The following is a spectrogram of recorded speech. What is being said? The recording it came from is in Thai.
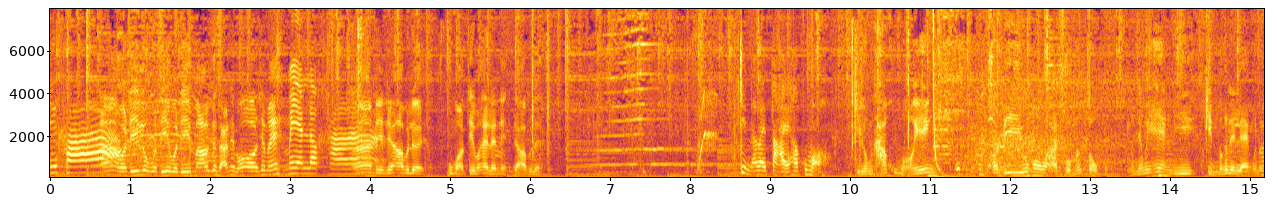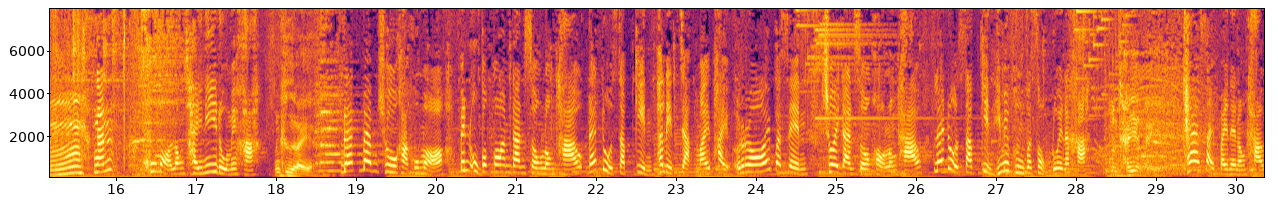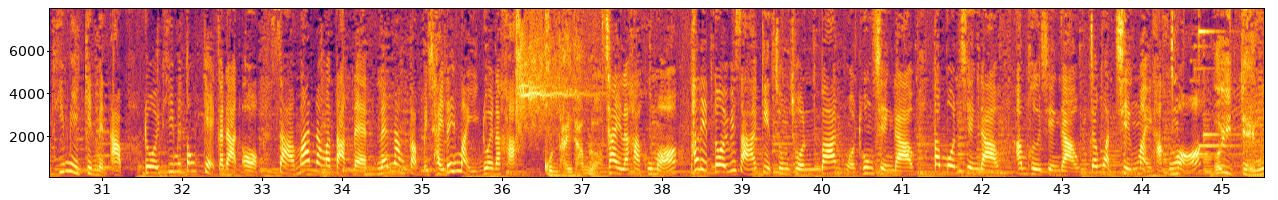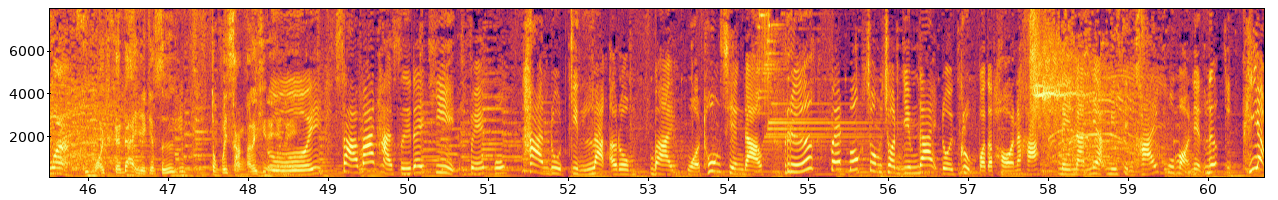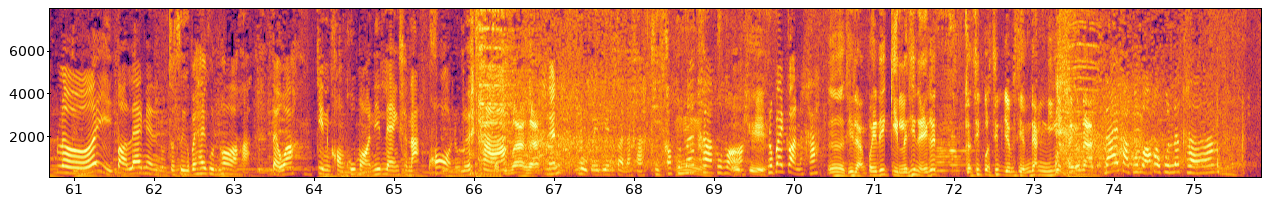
ดีค่ะอ่าสวัสดีลูกสวัสดีสวัสดีมาเอาเอกสารให้พอใช่ไหมเมนแล้วค่ะอ่าเดี๋ยวเดี๋ยวเอาไปเลยครูหมอเตรียมมาให้แล้วเนี่ยเดี๋ยวเอาไปเลยกลิ่นอะไรตายคะคุณหมอ กินรองเท้าครูหมอเอง พอดีว่าเมื่อวานฝนมันตก มันยังไม่แห้งดีกลิ่นมันก็เลยแรงไปหน่อยอืมงั้นครูหมอลองใช้นี่ดูไหมคะ มันคืออะไรอะ Black Bam Shoe ค่ะครูหมอ เป็นอุปกรณ์ดันทรงรองเท้า และดูดซับกลิ่นผลิตจากไม้ไผ่ร้อยเปอร์เซ็นต์ช่วยดันทรงของรองเท้า และดูดซับกลิ่นที่ไม่พึงประสงค์ด้วยนะคะ มันใช้ยังไงอะแค่ ใส่ไปในรองเท้าที่มีกลิ่นเหม็นอับ โดยที่ไม่ต้องแกะกระดาษออก สามารถนำมาตากแดดและนำกลับไปใช้ได้ใหม่อีกด้วยนะคะ คนไทยทำเหรอ ใช่แล้วค่ะครูหมอ ผลิตโดยวิสาหกิจชุมชน บ้านหัวทุ่งเชียงดาว ตำบลเชียงดาว อำเภอเชียงดาว จังหวัดเชียงใหม่ค่ะครูหมอ เฮ้ยเจ๋งว่ะครูหมออยากจะได้อยากจะซื้อนี่ต้องไปสั่งอะไรที่ไหนโอยังไง้ย สามารถหาซื้อได้ที่ Facebook ทานดูดกลิ่นหลากอารมณ์ บายหัวทุ่งเชียงดาว หรือ Facebook ชุมชนยิ้มได้โดยกลุ่มปตทนะคะ ในนั้นเนี่ยมีสินค้าให้ครูหมอเนี่ยเลือกอีกเพียบเลย ตอนแรกเนี่ยหนูจะซื้อไปให้คุณพ่อค่ะ แต่ว่ากลิ่นของครูหมอนี่แรงชนะพ่อหนูเลยค่ะขอบคุณมากนะ งั้นหนูไปเรียนก่อนนะคะทีขอบคุณมากค่ะครูหมอโอเค หนูไปก่อนนะคะ เออทีหลังไปได้กลิ่นอะไรที่ไหนก็กระซิบกระซิบอย่าไปเสียงดังอย่างนี้กับใครเขานะ ได้ค่ะคุณหมอขอบคุณนะคะอ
